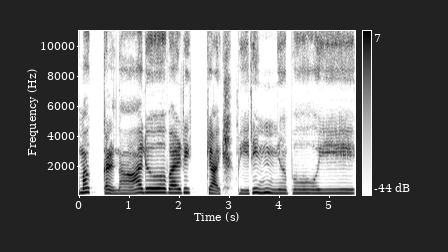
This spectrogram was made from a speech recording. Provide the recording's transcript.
മക്കൾ നാലു വഴിക്കായി പിരിഞ്ഞു പോയി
